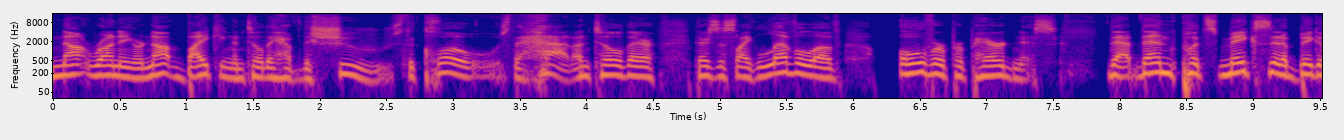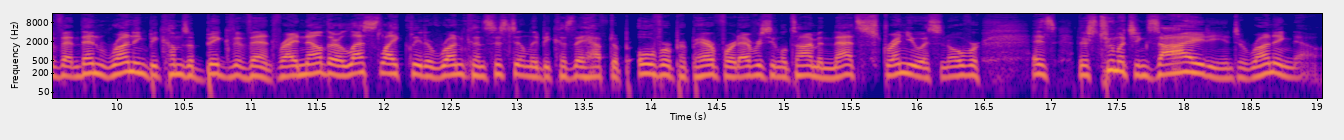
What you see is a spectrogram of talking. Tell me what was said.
not running or not biking until they have the shoes, the clothes, the hat, until there there's this like level of over preparedness that then puts makes it a big event then running becomes a big event right now they're less likely to run consistently because they have to over prepare for it every single time and that's strenuous and over it's there's too much anxiety into running now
